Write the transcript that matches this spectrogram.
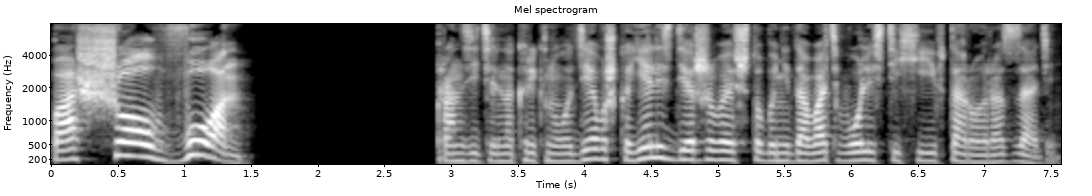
«Пошел вон!» пронзительно крикнула девушка, еле сдерживаясь, чтобы не давать воли стихии второй раз за день.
